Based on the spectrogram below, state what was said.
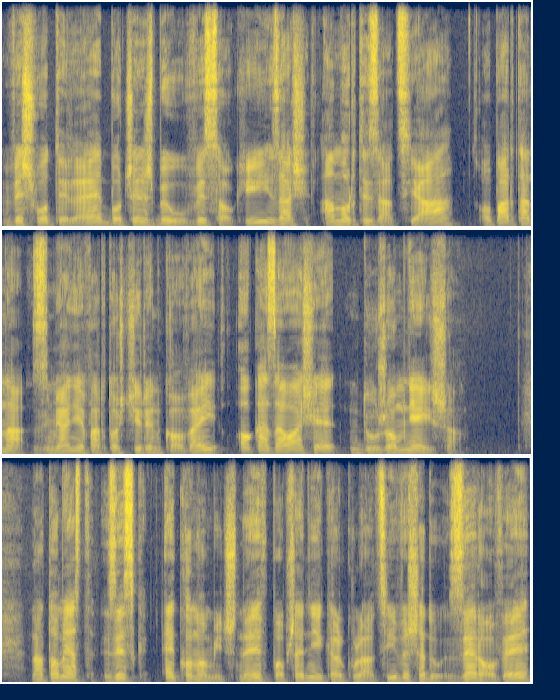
Wyszło tyle, bo czynsz był wysoki, zaś amortyzacja, oparta na zmianie wartości rynkowej, okazała się dużo mniejsza. Natomiast zysk ekonomiczny w poprzedniej kalkulacji wyszedł zerowy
